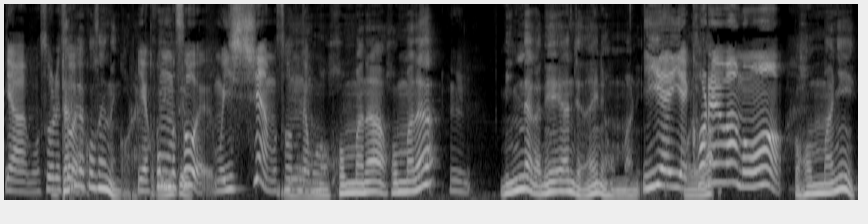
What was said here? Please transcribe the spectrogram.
いや、もうそれれ。そうや。誰がこせんねん、これ。いや、ほんまうそうや。もう一緒やもん、そんなもうもほんまな、ほんまな、ん。うん。みんながねえやんじゃないねん、ほんまに。いやいや、これはもほんまに、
